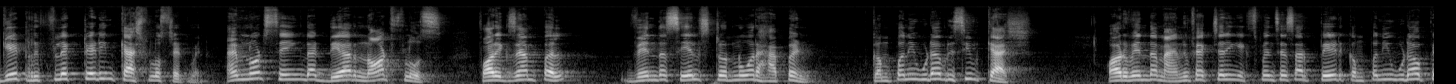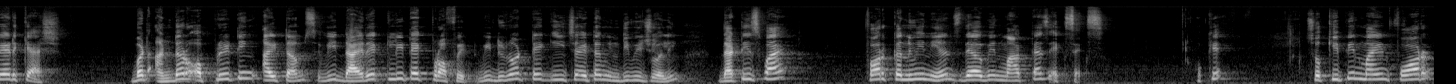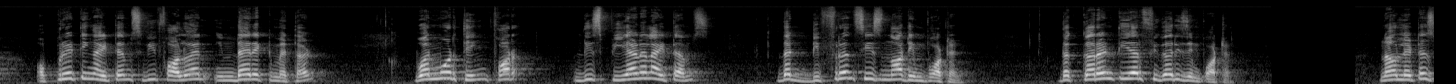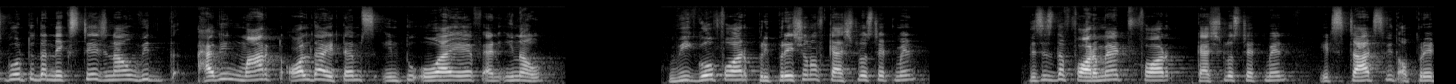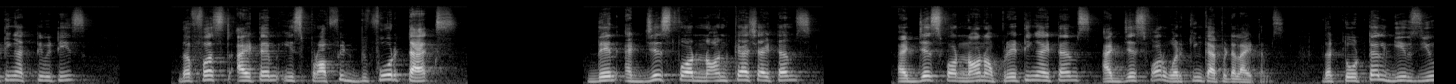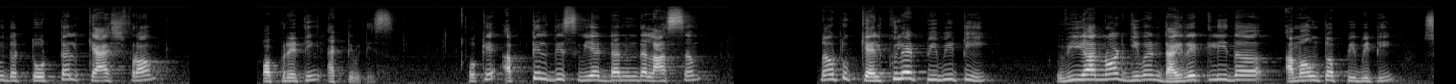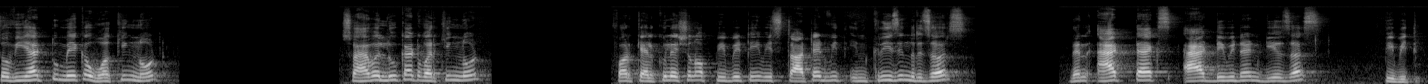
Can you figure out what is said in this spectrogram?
get reflected in cash flow statement. I am not saying that they are not flows. For example, when the sales turnover happened, company would have received cash or when the manufacturing expenses are paid company would have paid cash But under operating items, we directly take profit. We do not take each item individually. That is why for convenience they have been marked as XX. Okay. So, keep in mind for operating items we follow an indirect method. One more thing for these P&L items the difference is not important. The current year figure is important. Now, let us go to the next stage now with having marked all the items into OIF and in out, we go for preparation of cash flow statement. This is the format for cash flow statement. It starts with operating activities. The first item is profit before tax, then adjust for non-cash items, adjust for non-operating items, adjust for working capital items the total gives you the total cash from operating activities. Okay. Up till this we had done in the last sum. Now, to calculate PBT, we are not given directly the amount of PBT. So, we had to make a working note. So, have a look at working note. For calculation of PBT, we started with increase in reserves, then add tax, add dividend gives us PBT.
